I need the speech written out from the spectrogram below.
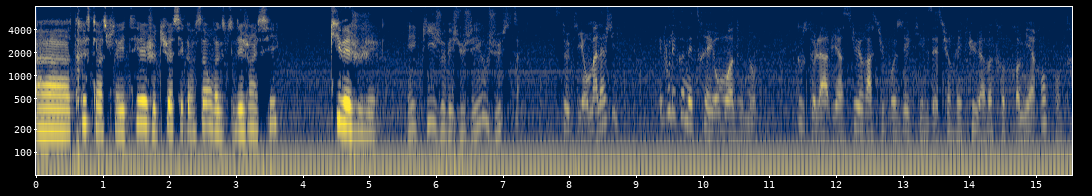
Euh, triste responsabilité, je tue assez comme ça, on va exécuter des gens ici. Qui va juger? Et qui je vais juger au juste? Ceux qui ont mal agi. Et vous les connaîtrez au moins de nom. Tout cela, bien sûr, à supposer qu'ils aient survécu à votre première rencontre.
